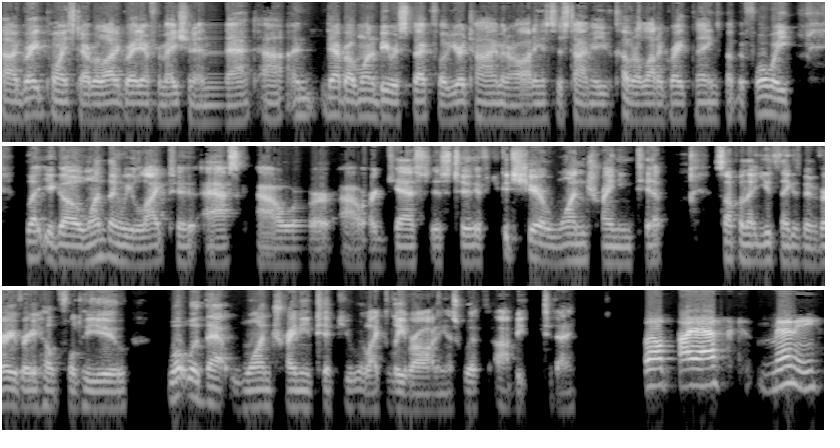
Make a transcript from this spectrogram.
Uh, great points, Deborah. A lot of great information in that. Uh, and Deborah, I want to be respectful of your time and our audience this time. You've covered a lot of great things. But before we let you go, one thing we like to ask our our guests is to if you could share one training tip, something that you think has been very very helpful to you. What would that one training tip you would like to leave our audience with uh, be today? Well, I ask many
